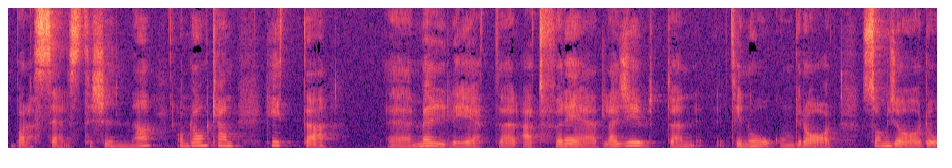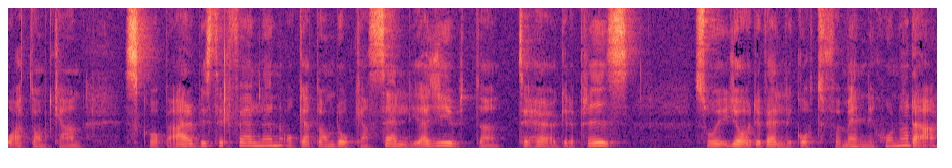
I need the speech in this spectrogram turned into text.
bara säljs till Kina. Om de kan hitta eh, möjligheter att förädla gjuten till någon grad som gör då att de kan skapa arbetstillfällen och att de då kan sälja gjuten till högre pris så gör det väldigt gott för människorna där.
